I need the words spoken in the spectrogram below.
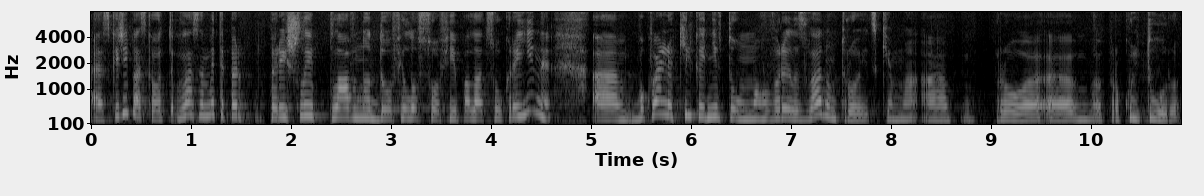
Е, Скажіть, будь ласка, от власне ми тепер перейшли плавно до філософії Палацу України. Е, Буквально кілька днів тому ми говорили з Владом Троїцьким про, е, про культуру.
